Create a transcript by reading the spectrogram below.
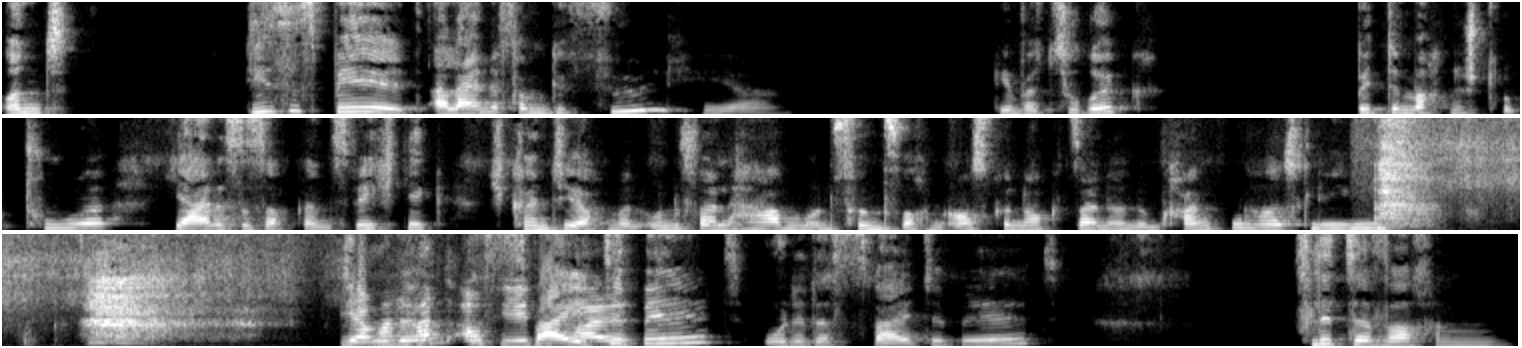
Und dieses Bild, alleine vom Gefühl her, gehen wir zurück. Bitte mach eine Struktur. Ja, das ist auch ganz wichtig. Ich könnte ja auch mal einen Unfall haben und fünf Wochen ausgenockt sein und im Krankenhaus liegen. ja, man oder hat auf jeden Fall. Das zweite Bild oder das zweite Bild. Flitterwochen,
